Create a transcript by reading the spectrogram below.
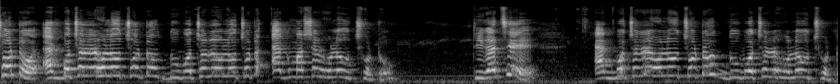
ছোট, এক বছরের হলেও ছোট, দু বছরের হলেও ছোট, এক মাসের হলেও ছোট, ঠিক আছে? এক বছরের হলেও ছোট, দু বছরের হলেও ছোট।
